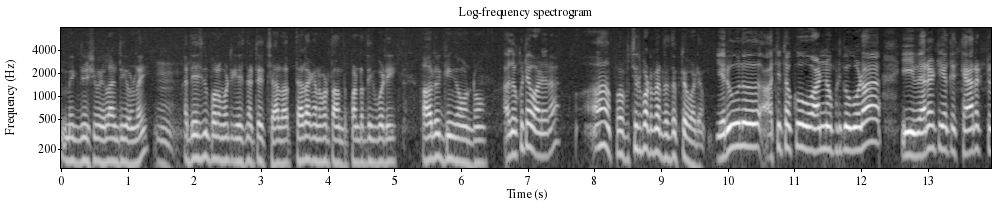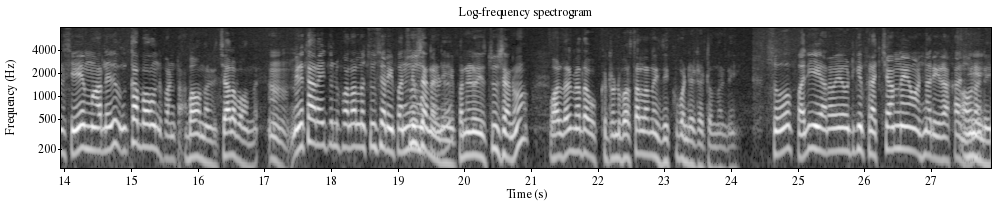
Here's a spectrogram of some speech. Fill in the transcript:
మెగ్నీషియం ఇలాంటివి ఉన్నాయి. అది వేసిన పొలం మట్టుకు వేసినట్టే చాలా తేడా కనపడుతుంది పంట దిగుబడి ఆరోగ్యంగా ఉండటం. అదొకటే వాడారా? ఆ, ప- చిరుపట్ట మీద దుక్కటే వాడాం. ఎరువులు అతి తక్కువ వాడినప్పటికీ కూడా ఈ వెరైటీ యొక్క క్యారెక్టర్స్ ఏం మారలేదు. ఇంకా బాగుంది పంట. బాగుందండి. చాలా బాగుంది. మిగతా రైతుల పొలాల్లో చూసారు ఈ పని చూశానండి. పన్నెండు చూశాను. వాళ్ళ దాని మీద ఒక్కటి రెండు బస్తాలన్నా ఇది ఎక్కువ పండేటట్టు ఉందండి. సో పది అరవై ఒకటికి ప్రత్యామ్నాయం అంటున్నారు ఈ రకాన్ని. అవునండి.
